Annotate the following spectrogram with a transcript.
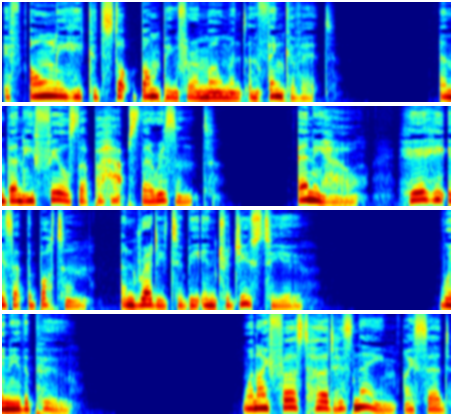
If only he could stop bumping for a moment and think of it. And then he feels that perhaps there isn't. Anyhow, here he is at the bottom and ready to be introduced to you. Winnie the Pooh. When I first heard his name, I said,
